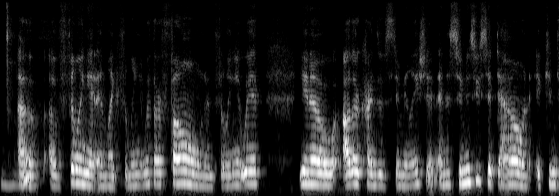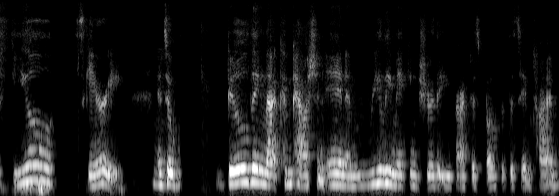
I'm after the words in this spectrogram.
Mm-hmm. Of, of filling it and like filling it with our phone and filling it with you know other kinds of stimulation and as soon as you sit down it can feel scary mm-hmm. and so building that compassion in and really making sure that you practice both at the same time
